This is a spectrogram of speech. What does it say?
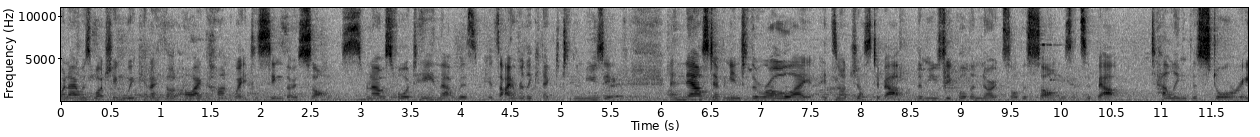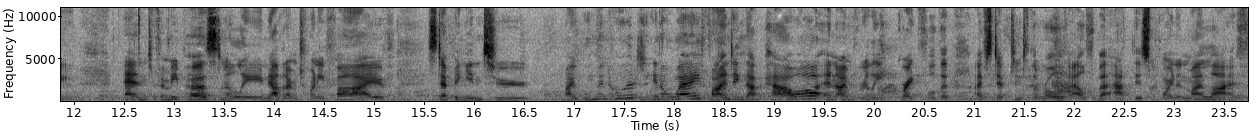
when I was watching Wicked, I thought, oh, I can't wait to sing those songs. When I was 14, that was because I really connected to the music. And now stepping into the role, I, it's not just about the music or the notes or the songs, it's about telling the story. And for me personally, now that I'm 25, stepping into my womanhood in a way, finding that power, and I'm really grateful that I've stepped into the role of Elphaba at this point in my life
